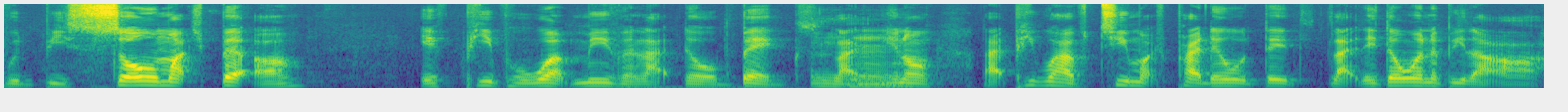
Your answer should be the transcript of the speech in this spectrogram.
would be so much better if people weren't moving like they were begs. Like Mm. you know like people have too much pride. They they like they don't want to be like ah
